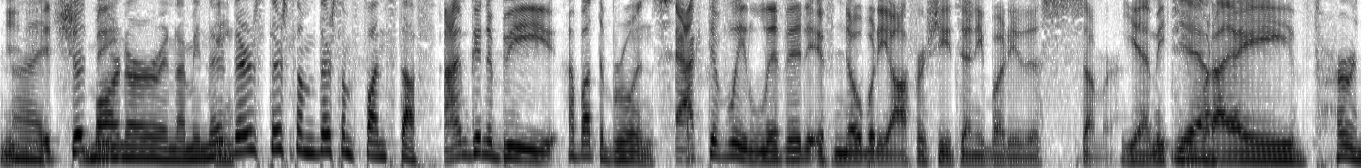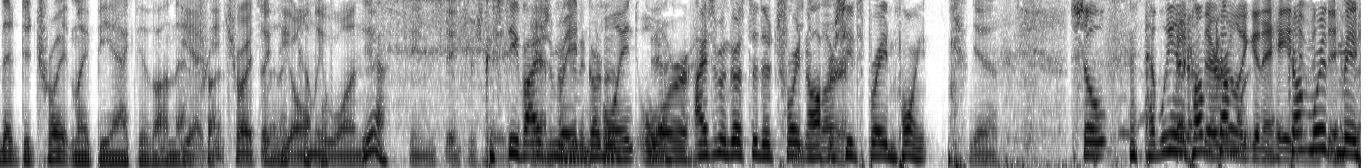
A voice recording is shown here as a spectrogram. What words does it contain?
Y- Uh, it should be. Marner and I mean there, there's there's some there's some fun stuff. I'm going to be How about the Bruins? actively livid if nobody offer sheets anybody this summer. Yeah, me too. Yeah. But I've heard that Detroit might be active on that Yeah, front. Detroit's like the only couple. one Yeah. that seems interesting. Because Steve Yeah, Yzerman's going to go Brayden Point to yeah, or- Eiserman goes to Detroit and Nick offer Marner. sheets Brayden Point. Yeah. So have we come come, really gonna hate come with too. me.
